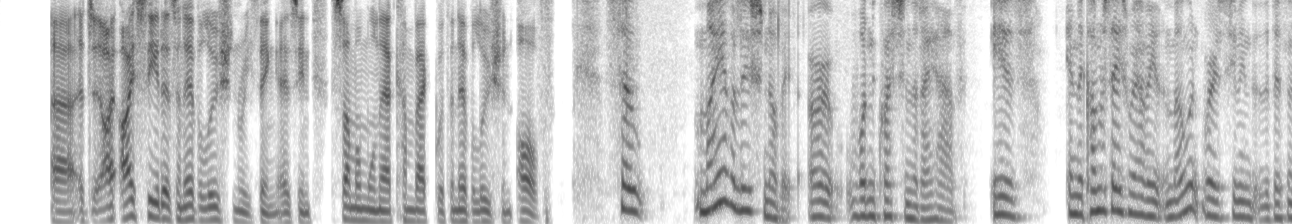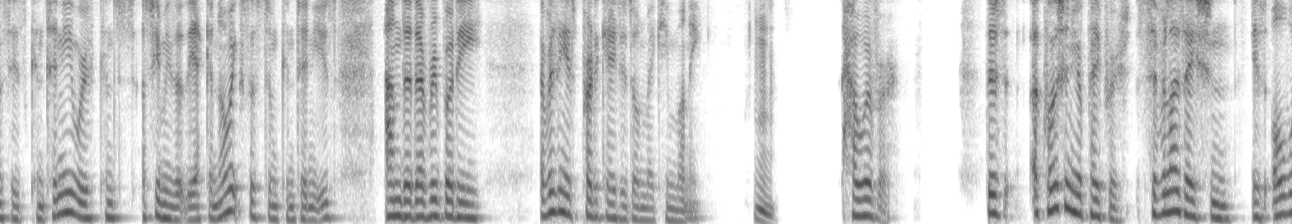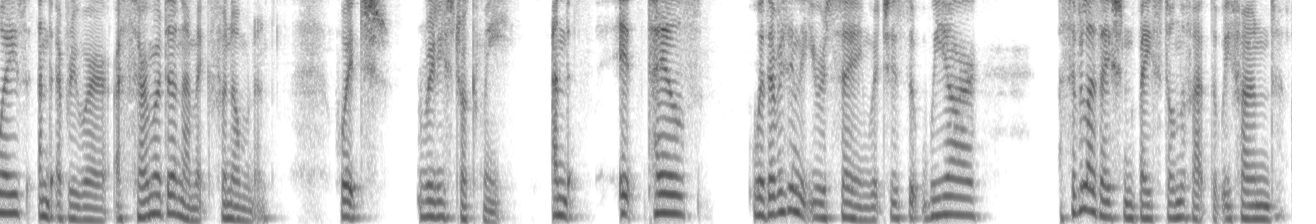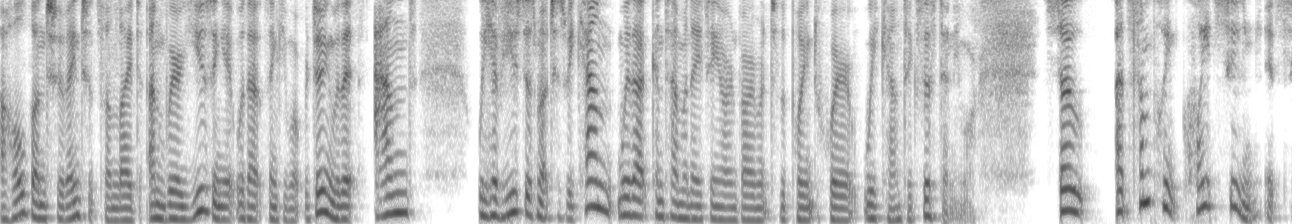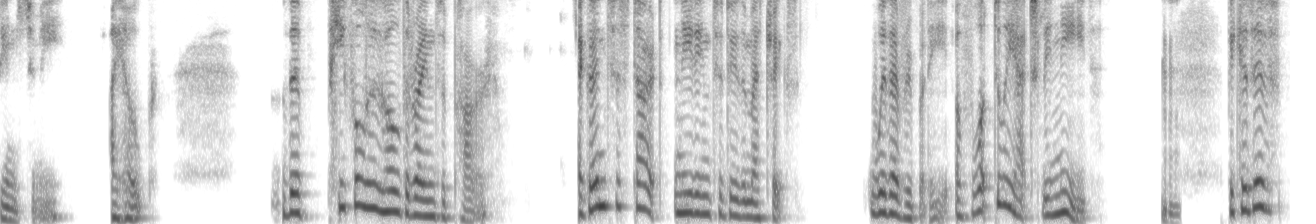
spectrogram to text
Uh, I, I see it as an evolutionary thing, as in someone will now come back with an evolution of. So, my evolution of it, or one question that I have, is in the conversation we're having at the moment, we're assuming that the businesses continue. We're cons- assuming that the economic system continues, and that everybody, everything is predicated on making money. Mm. However, there's a quote in your paper: "Civilization is always and everywhere a thermodynamic phenomenon," which really struck me, and it tails with everything that you were saying, which is that we are a civilization based on the fact that we found a whole bunch of ancient sunlight and we're using it without thinking what we're doing with it. And we have used as much as we can without contaminating our environment to the point where we can't exist anymore. So, at some point, quite soon, it seems to me, I hope, the people who hold the reins of power are going to start needing to do the metrics with everybody of what do we actually need? Mm-hmm. Because if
